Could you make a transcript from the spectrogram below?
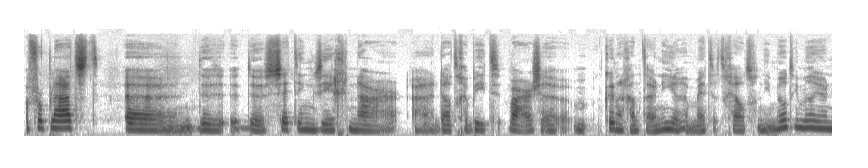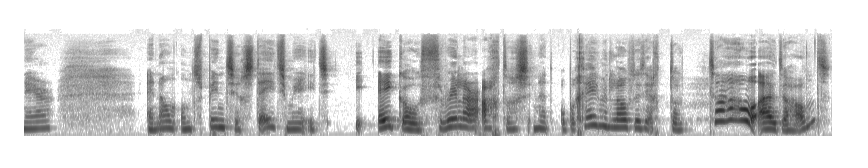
verplaatst eh, de, de setting zich naar eh, dat gebied waar ze mm, kunnen gaan tuinieren met het geld van die multimiljonair. En dan ontspint zich steeds meer iets i- eco-thriller-achtigs. En het, op een gegeven moment loopt het echt totaal uit de hand.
